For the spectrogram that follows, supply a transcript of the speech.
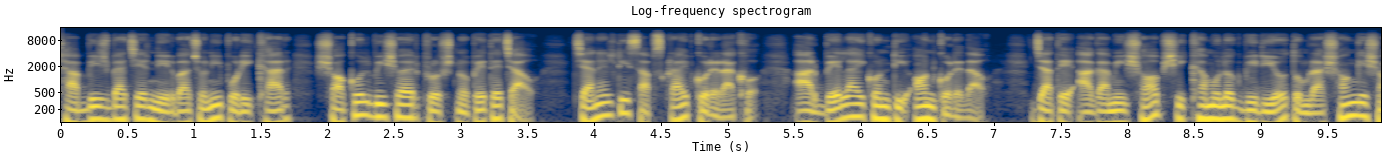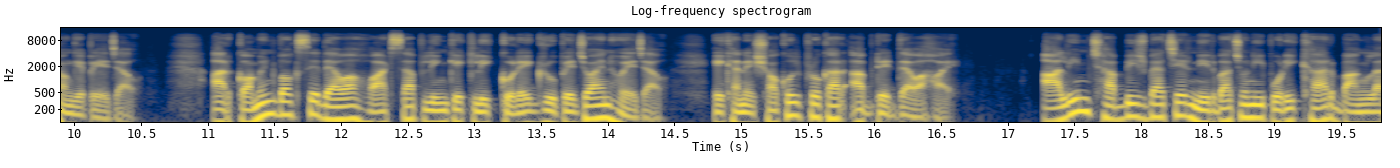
২৬ ব্যাচের নির্বাচনী পরীক্ষার সকল বিষয়ের প্রশ্ন পেতে চাও, চ্যানেলটি সাবস্ক্রাইব করে রাখো আর বেল আইকনটি অন করে দাও, যাতে আগামী সব শিক্ষামূলক ভিডিও তোমরা সঙ্গে সঙ্গে পেয়ে যাও। আর কমেন্ট বক্সে দেওয়া হোয়াটসঅ্যাপ লিঙ্কে ক্লিক করে গ্রুপে জয়েন হয়ে যাও। এখানে সকল প্রকার আপডেট দেওয়া হয়। আলিম ২৬ ব্যাচের নির্বাচনী পরীক্ষার বাংলা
